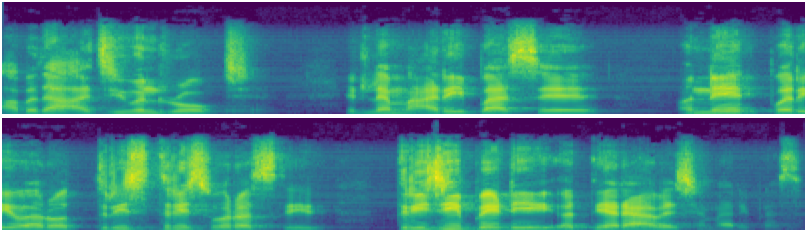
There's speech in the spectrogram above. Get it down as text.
આ બધા આજીવન રોગ છે. એટલે મારી પાસે અનેક પરિવારો ત્રીસ ત્રીસ વર્ષથી ત્રીજી પેઢી અત્યારે આવે છે મારી પાસે.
